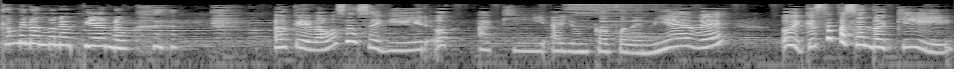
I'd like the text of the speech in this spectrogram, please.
caminando en el piano. ok, vamos a seguir. aquí hay un copo de nieve. Uy, ¿qué está pasando aquí?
